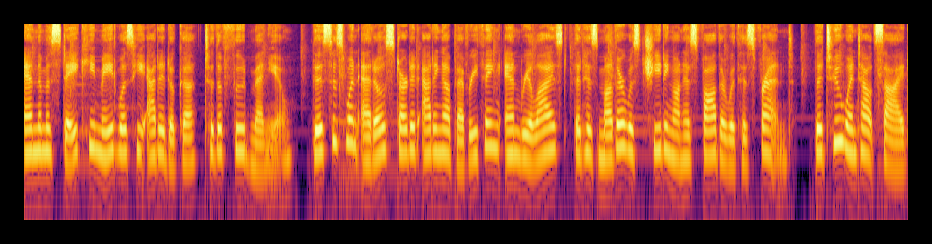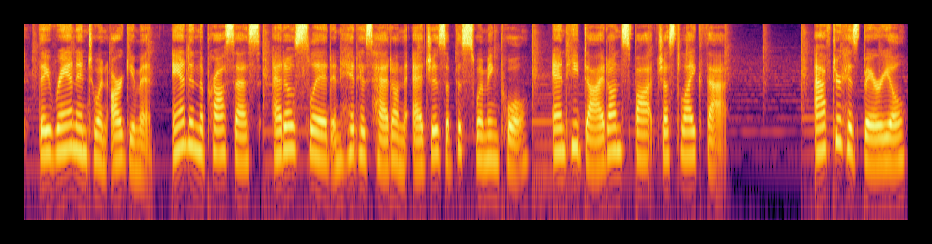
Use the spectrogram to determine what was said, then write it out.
And the mistake he made was he added ukha to the food menu. This is when Edo started adding up everything and realized that his mother was cheating on his father with his friend. The two went outside, they ran into an argument, and in the process, Edo slid and hit his head on the edges of the swimming pool. And he died on spot just like that. After his burial,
